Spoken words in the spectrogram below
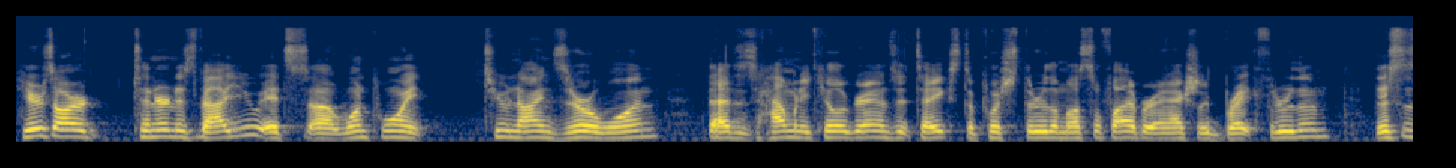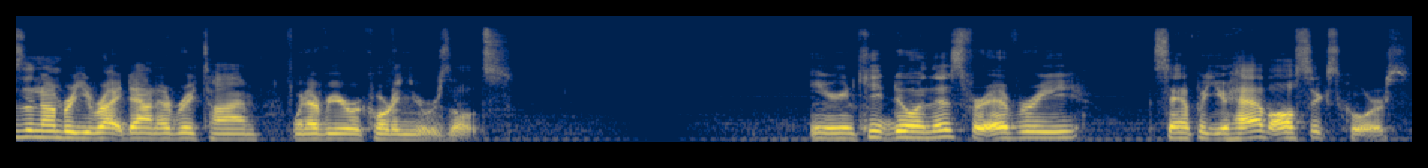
Here's our tenderness value. It's uh, 1.2901. That is how many kilograms it takes to push through the muscle fiber and actually break through them. This is the number you write down every time whenever you're recording your results. You're to keep doing this for every sample you have, all six cores.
